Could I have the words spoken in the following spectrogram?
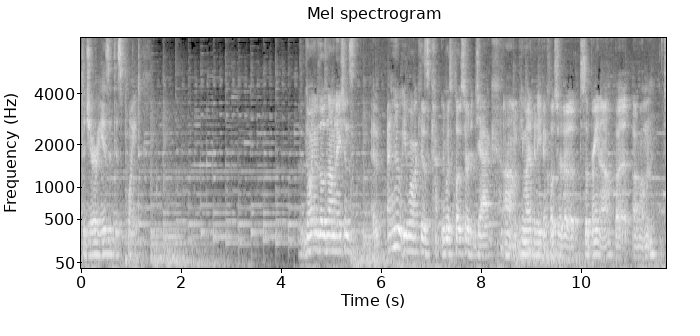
the jury is at this point. Going into those nominations, I, knew Ewok is was closer to Jack. Um, he might have been even closer to Sabrina, but um,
